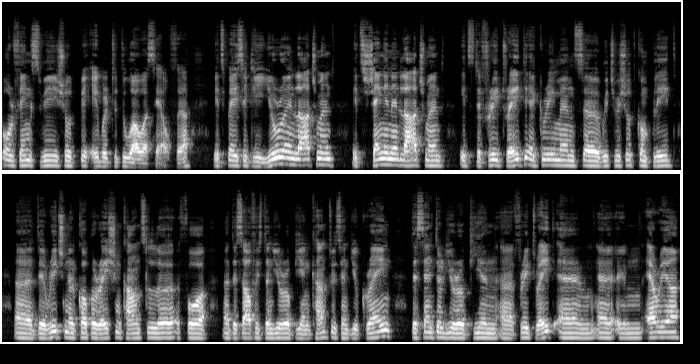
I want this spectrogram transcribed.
all things we should be able to do ourselves. Yeah? It's basically Euro enlargement, it's Schengen enlargement, it's the free trade agreements uh, which we should complete, uh, the Regional Cooperation Council uh, for the Southeastern European countries and Ukraine, the Central European Free Trade um, um, area,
